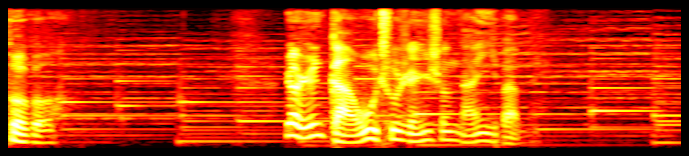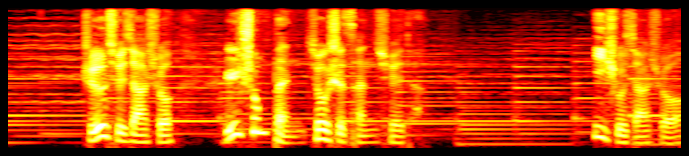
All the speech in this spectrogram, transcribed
错过，让人感悟出人生难以完美。哲学家说，人生本就是残缺的。艺术家说，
